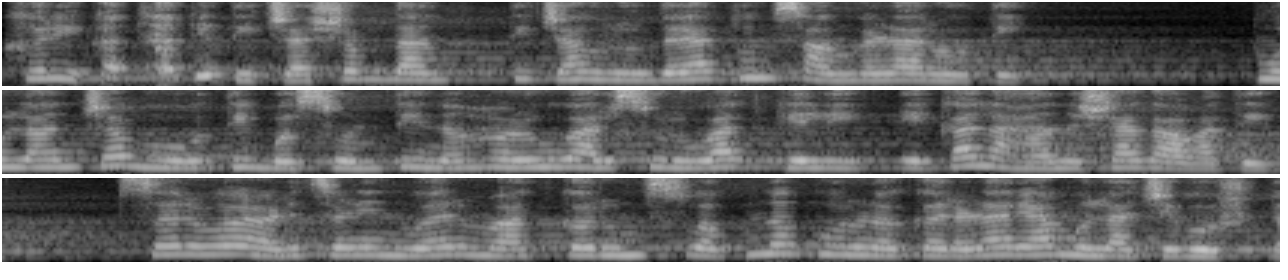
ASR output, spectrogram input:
खरी कथा ती तिच्या शब्दांत तिच्या हृदयातून सांगणार होती. मुलांच्या भोवती बसून तिनं हळूवार सुरुवात केली एका लहानशा गावातील. सर्व अडचणींवर मात करून स्वप्न पूर्ण करणाऱ्या मुलाची गोष्ट.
